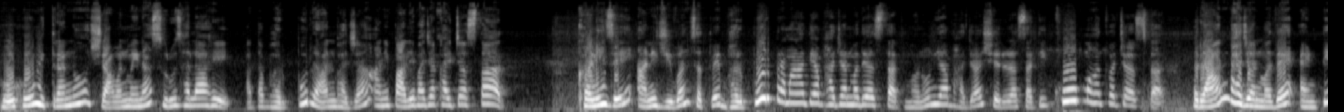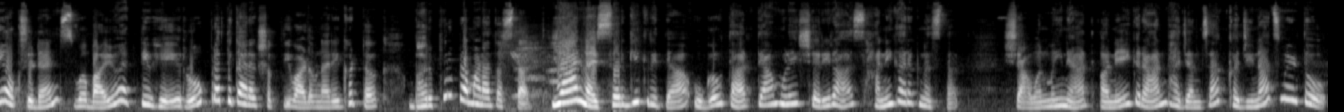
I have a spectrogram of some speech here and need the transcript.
हो हो मित्रांनो श्रावण महिना सुरू झाला आहे. आता भरपूर रानभाज्या आणि पालेभाज्या खायच्या असतात. खनिजे आणि जीवनसत्वे भरपूर प्रमाणात या भाज्यांमध्ये असतात. म्हणून या भाज्या शरीरासाठी खूप महत्त्वाच्या असतात. रानभाज्यांमध्ये अँटीऑक्सिडंट्स व बायोॲक्टिव्ह हे रोगप्रतिकारक शक्ती वाढवणारे घटक भरपूर प्रमाणात असतात. या नैसर्गिकरित्या उगवतात त्यामुळे शरीरास हानिकारक नसतात. श्रावण महिन्यात अनेक रानभाज्यांचा खजिनाच मिळतो.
